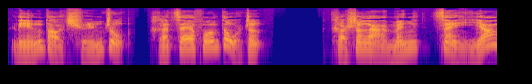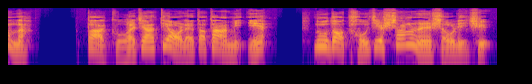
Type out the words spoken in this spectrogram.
领导群众和灾荒斗争。可是俺们怎样呢？把国家调来的大米弄到投机商人手里去，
